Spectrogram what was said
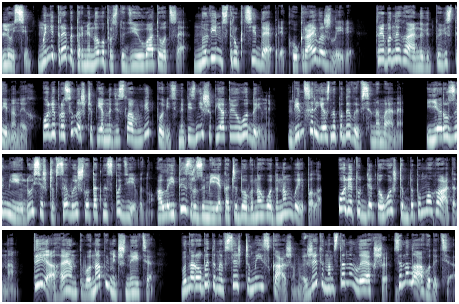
Люсі, мені треба терміново простудіювати оце. Нові інструкції Депрік, украй важливі. Треба негайно відповісти на них. Холі просила, щоб я надіслав відповідь не пізніше п'ятої години. Він серйозно подивився на мене. Я розумію, Люсі, що все вийшло так несподівано, але й ти зрозумій, яка чудова нагода нам випала. Холі тут для того, щоб допомагати нам. Ти агент, вона помічниця. Вона робитиме все, що ми їй скажемо, і жити нам стане легше, все налагодиться.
